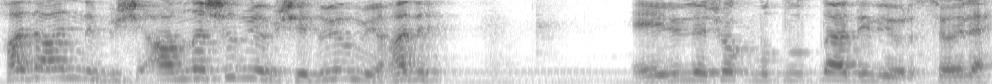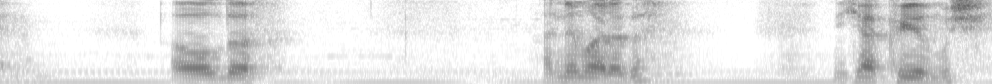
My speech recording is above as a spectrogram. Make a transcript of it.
hadi anne bir şey anlaşılmıyor bir şey duyulmuyor hadi. Eylül'e çok mutluluklar diliyoruz söyle. Oldu. Annem aradı. Nikah kıyılmış.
